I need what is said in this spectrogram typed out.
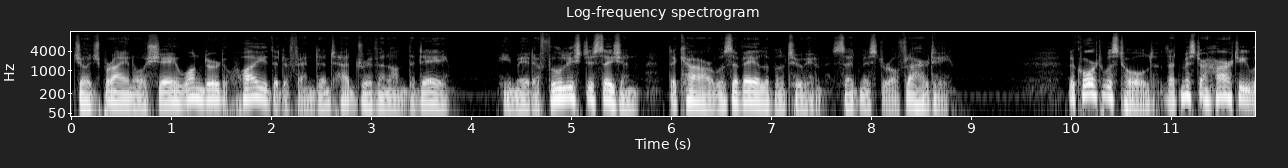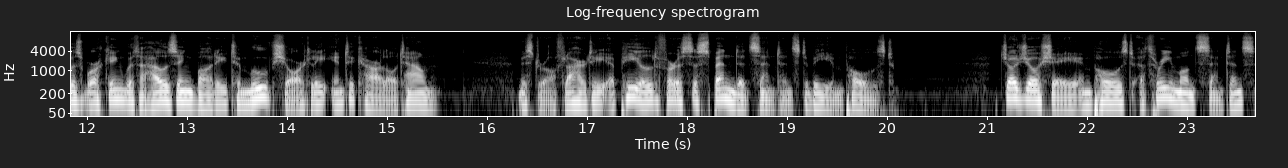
Judge Brian O'Shea wondered why the defendant had driven on the day. He made a foolish decision. The car was available to him, said Mr. O'Flaherty. The court was told that Mr. Harty was working with a housing body to move shortly into Carlow Town. Mr. O'Flaherty appealed for a suspended sentence to be imposed. Judge O'Shea imposed a three month sentence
